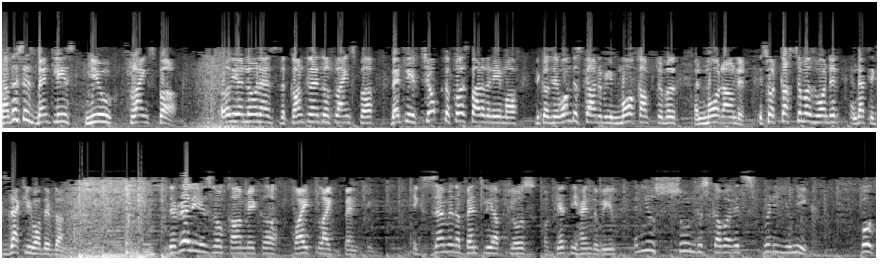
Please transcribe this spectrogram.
Now this is Bentley's new Flying Spur. Earlier known as the Continental Flying Spur, Bentley has chopped the first part of the name off because they want this car to be more comfortable and more rounded. It's what customers wanted and that's exactly what they've done. There really is no car maker quite like Bentley. Examine a Bentley up close or get behind the wheel and you soon discover it's pretty unique. Both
